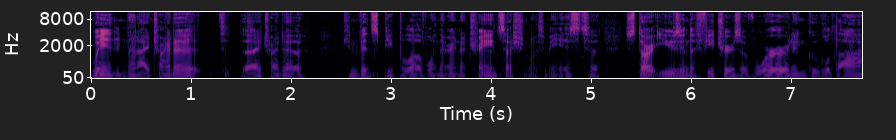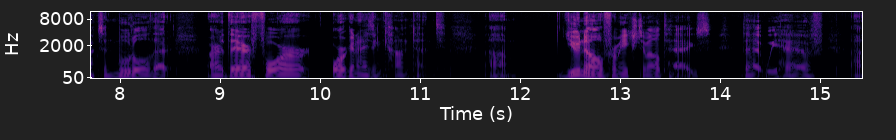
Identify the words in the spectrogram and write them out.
win that I try to, to that I try to convince people of when they're in a training session with me is to start using the features of Word and Google Docs and Moodle that are there for organizing content. Um, you know from HTML tags that we have uh,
